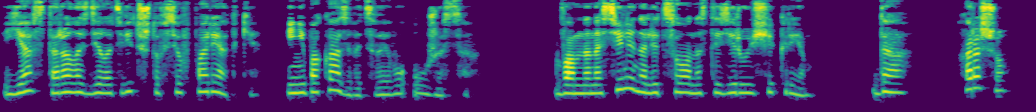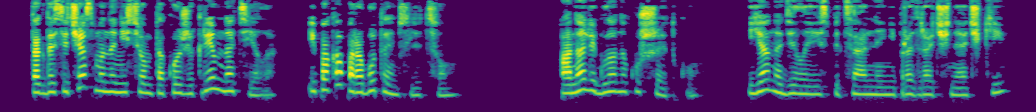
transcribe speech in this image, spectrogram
Я старалась сделать вид, что все в порядке, и не показывать своего ужаса. Вам наносили на лицо анестезирующий крем? Да. Хорошо. Тогда сейчас мы нанесем такой же крем на тело, и пока поработаем с лицом. Она легла на кушетку. Я надела ей специальные непрозрачные очки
